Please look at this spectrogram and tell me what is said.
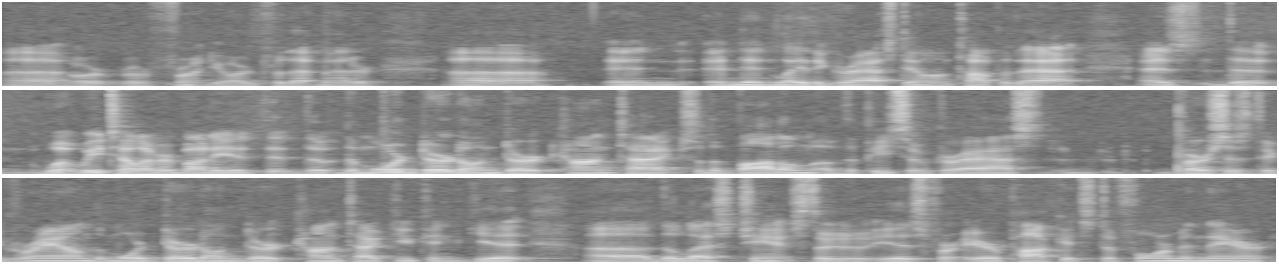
uh, or, or, front yard, for that matter, uh, and and then lay the grass down on top of that. As the what we tell everybody is the, the, the, more dirt on dirt contact, so the bottom of the piece of grass versus the ground, the more dirt on dirt contact you can get, uh, the less chance there is for air pockets to form in there.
